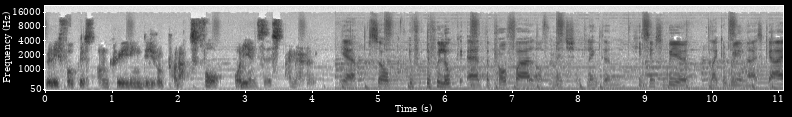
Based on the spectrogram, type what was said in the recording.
really focused on creating digital products for audiences primarily. Yeah, so if, if we look at the profile of Mitch at LinkedIn, he seems to be a, like a really nice guy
